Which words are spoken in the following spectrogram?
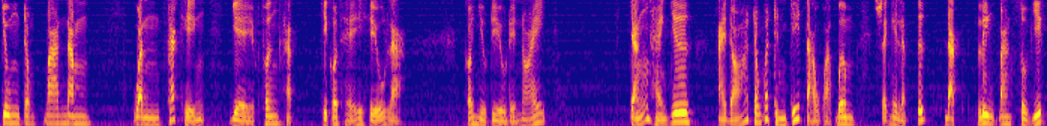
chung trong 3 năm quanh phát hiện về phân hạch, chỉ có thể hiểu là có nhiều điều để nói. Chẳng hạn như, ai đó trong quá trình chế tạo quả bom sẽ ngay lập tức đặt Liên bang Xô Viết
